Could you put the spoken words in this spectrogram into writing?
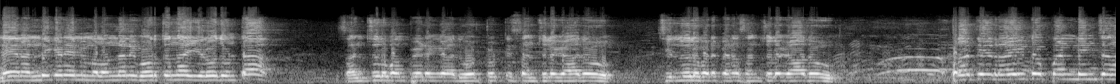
నేను అందుకనే మిమ్మల్ని అందరినీ కోరుతున్నా ఈ రోజు ఉంటా. సంచులు పంపేయడం కాదు ఒట్టొట్టి సంచులు కాదు. చిల్లులు పడిపోయిన సంచులు కాదు. ప్రతి రైతు పండించిన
